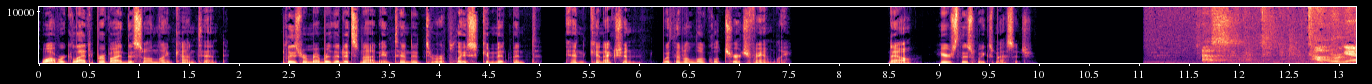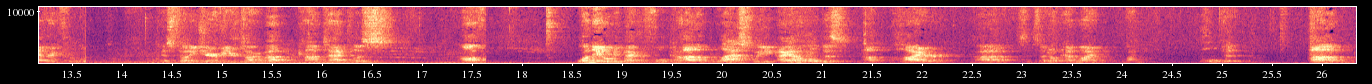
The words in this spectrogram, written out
While we're glad to provide this online content, please remember that it's not intended to replace commitment and connection within a local church family. Now, here's this week's message. Outdoor gathering for. It's funny, Jeremy, you're talking about contactless off. One day we'll get back to full. Um, last week, I got to hold this up higher uh, since I don't have my, my pulpit. Um,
